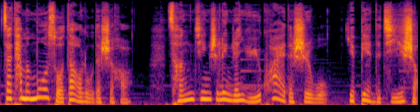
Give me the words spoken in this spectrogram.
在他们摸索道路的时候，曾经是令人愉快的事物也变得棘手，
